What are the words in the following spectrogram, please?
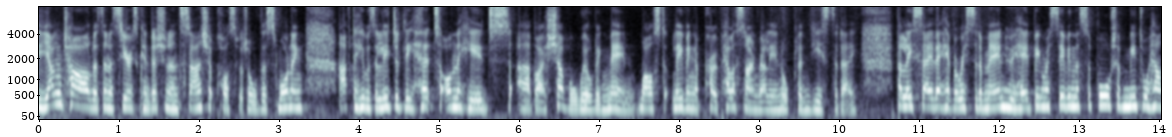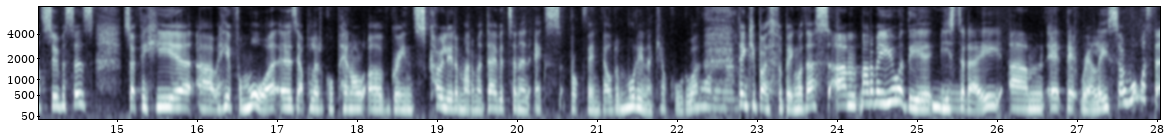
A young child is in a serious condition in Starship Hospital this morning after he was allegedly hit on the head uh, by a shovel wielding man whilst leaving a pro Palestine rally in Auckland yesterday. Police say they have arrested a man who had been receiving the support of mental health services. So, for here, uh, here for more is our political panel of Greens co leader Marama Davidson and ACT's Brooke Van Velden. Morena, kia korua. Morena. Thank you both for being with us. Um, Marama, you were there mm. yesterday um, at that rally. So, what was the,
